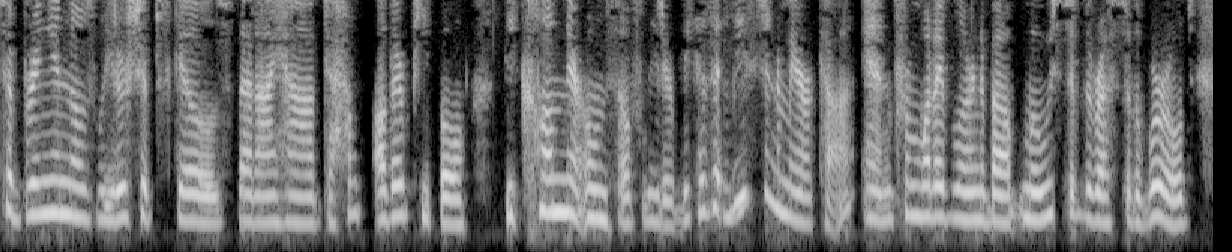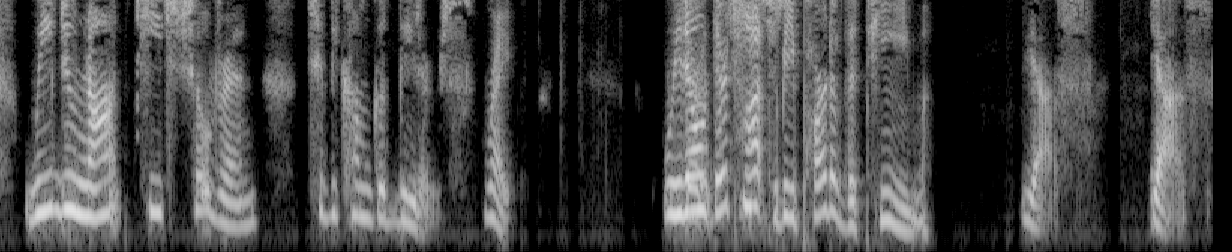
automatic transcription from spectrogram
to bring in those leadership skills that I have to help other people become their own self leader. Because at mm-hmm. least in America, and from what I've learned about most of the rest of the world, we do not teach children to become good leaders. Right. We they're, don't. They're teach... taught to be part of the team. Yes. Yes.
